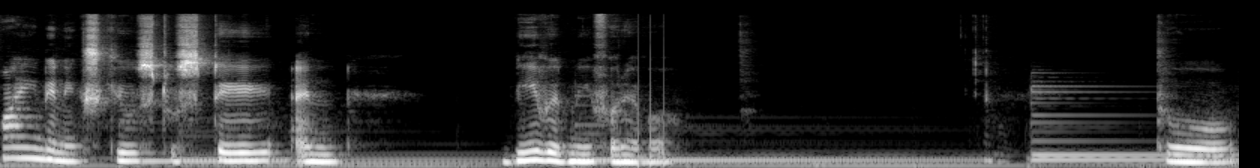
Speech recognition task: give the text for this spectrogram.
find an excuse to stay and be be with me forever. तो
